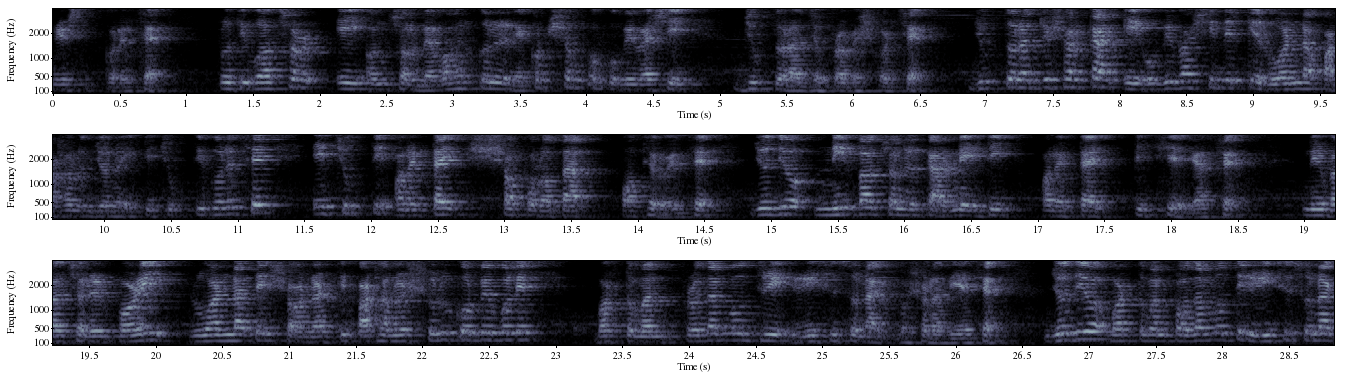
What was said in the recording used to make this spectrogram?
নিশ্চিত করেছে। প্রতি বছর এই অঞ্চল ব্যবহার করে রেকর্ড সংখ্যক অভিবাসী যুক্তরাজ্য প্রবেশ করছে। যুক্তরাজ্য সরকার এই অভিবাসীদেরকে রুয়ান্ডা পাঠানোর জন্য একটি চুক্তি করেছে। এই চুক্তি অনেকটাই সফলতার পথে রয়েছে। যদিও নির্বাচনের কারণে এটি অনেকটাই পিছিয়ে গেছে। নির্বাচনের পরেই রুয়ান্ডাতে শরণার্থী পাঠানো শুরু করবে বলে বর্তমান প্রধানমন্ত্রী ঋষি সুনাক ঘোষণা দিয়েছেন। যদিও বর্তমান প্রধানমন্ত্রী ঋষি সুনাক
